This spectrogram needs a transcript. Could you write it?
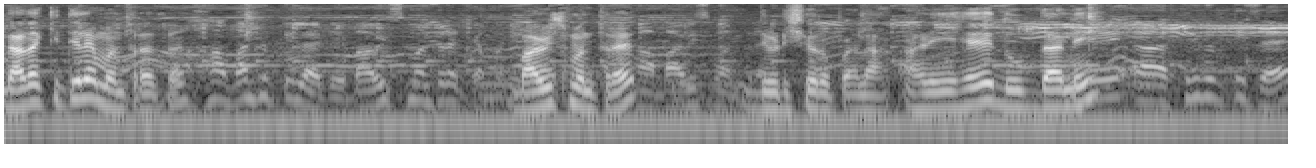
दादा कितीला आहे मंत्राचं? हा बावीस मंत्र आहेत दीडशे रुपयाला. आणि हे धूपदानी थ्री फिफ्टीच आहे.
